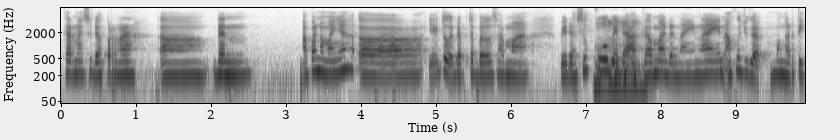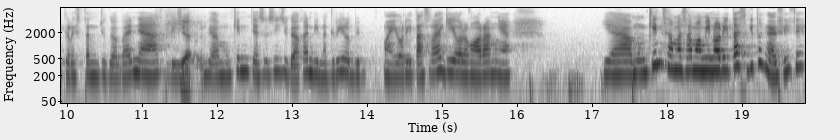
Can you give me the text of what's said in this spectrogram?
karena sudah pernah eh, dan apa namanya eh yaitu adaptable sama beda suku, Hmm. beda agama dan lain-lain. Aku juga mengerti Kristen juga banyak di Iya. ya mungkin Cai Susi juga kan di negeri lebih mayoritas lagi orang-orangnya. Ya mungkin sama-sama minoritas gitu nggak sih Ceh?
